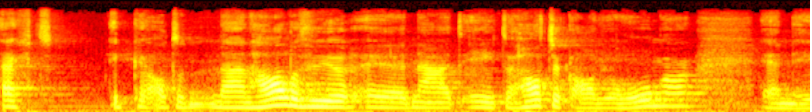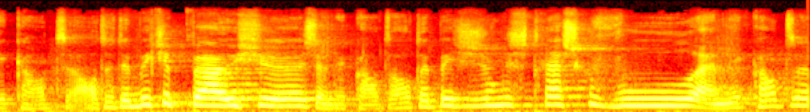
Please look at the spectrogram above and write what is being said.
echt. Ik had een- na een half uur eh, na het eten had ik alweer honger. En ik had altijd een beetje puistjes en ik had altijd een beetje zo'n stressgevoel. En ik had, eh,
